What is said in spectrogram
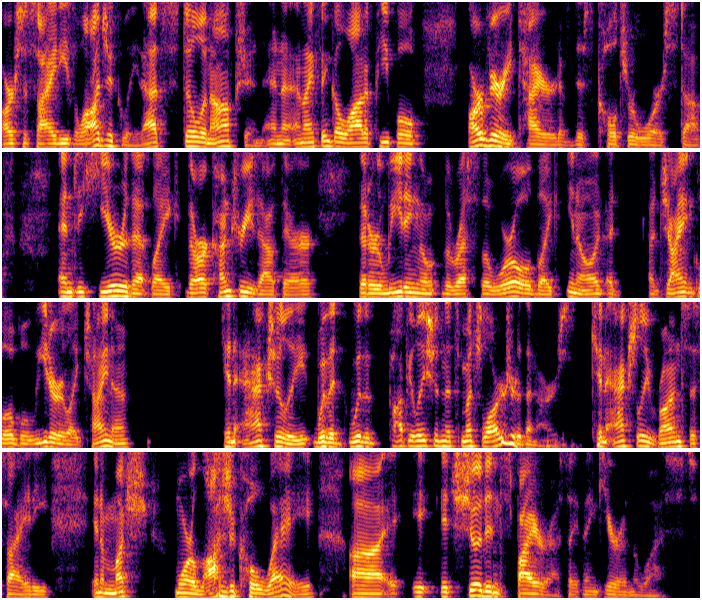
our societies logically. That's still an option. And and I think a lot of people are very tired of this culture war stuff. And to hear that like there are countries out there that are leading the, the rest of the world like you know a, a giant global leader like china can actually with a with a population that's much larger than ours can actually run society in a much more logical way uh it, it should inspire us i think here in the west.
